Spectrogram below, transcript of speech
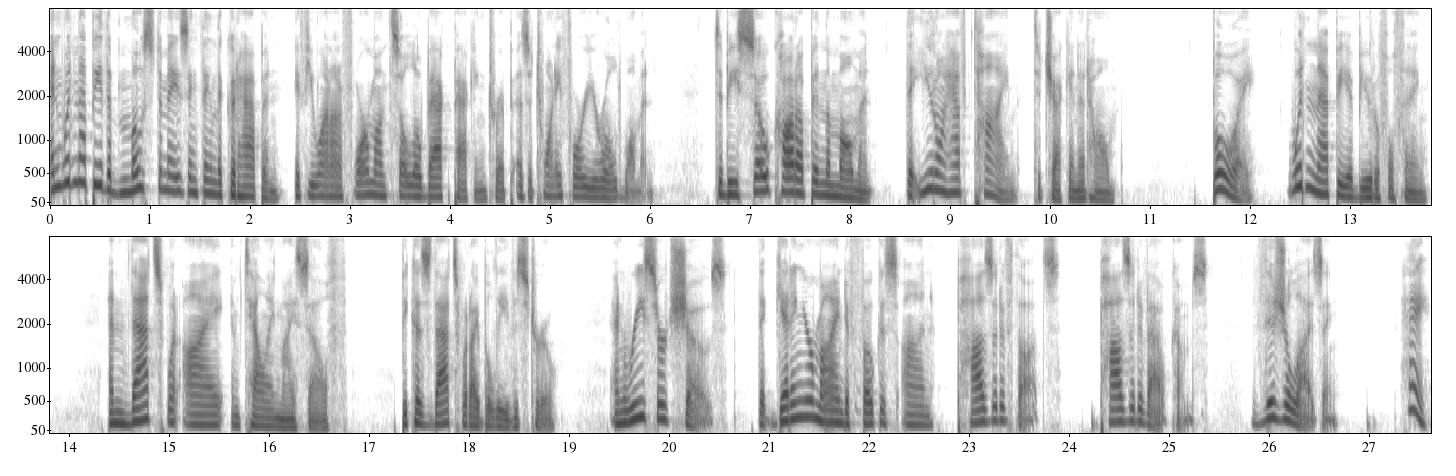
And wouldn't that be the most amazing thing that could happen if you went on a four month solo backpacking trip as a 24 year old woman? To be so caught up in the moment that you don't have time to check in at home. Boy, wouldn't that be a beautiful thing? And that's what I am telling myself because that's what I believe is true. And research shows that getting your mind to focus on positive thoughts, positive outcomes, visualizing, hey,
